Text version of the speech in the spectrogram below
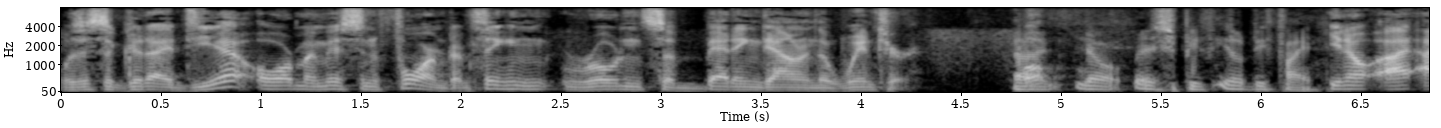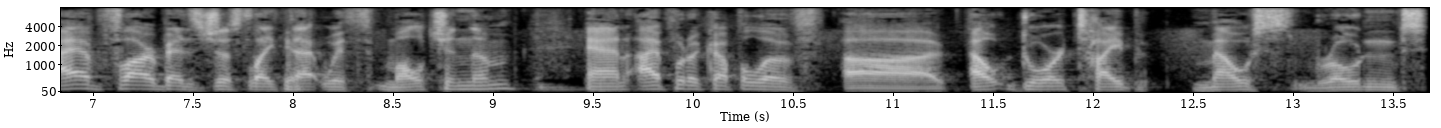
Was this a good idea or am I misinformed? I'm thinking rodents of bedding down in the winter. Uh, no, it should be. It'll be fine. You know, I, I have flower beds just like that with mulch in them, and I put a couple of uh, outdoor type mouse rodent,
